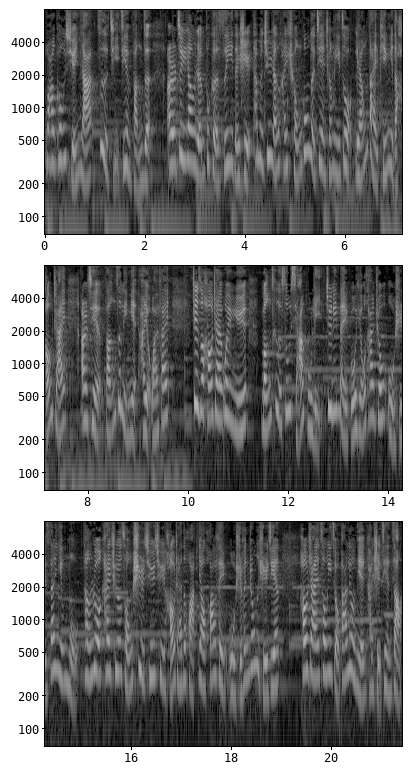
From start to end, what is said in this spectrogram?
挖空悬崖自己建房子。而最让人不可思议的是，他们居然还成功的建成了一座两百平米的豪宅，而且房子里面还有 WiFi。这座豪宅位于蒙特苏峡谷里，距离美国犹他州五十三英亩。倘若开车从市区去豪宅的话，要花费五十分钟的时间。豪宅从一九八六年开始建造，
